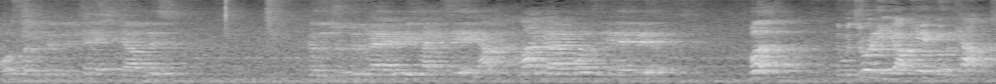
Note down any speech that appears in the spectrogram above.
Most of the y'all listen. Because the truth of the matter is, like I said, I'm, a lot of y'all want to in that field. But the majority of y'all can't go to college.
